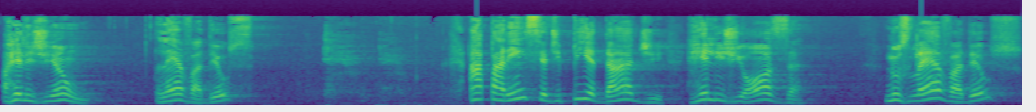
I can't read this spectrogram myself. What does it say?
A religião leva a Deus a aparência de piedade religiosa nos leva a Deus?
